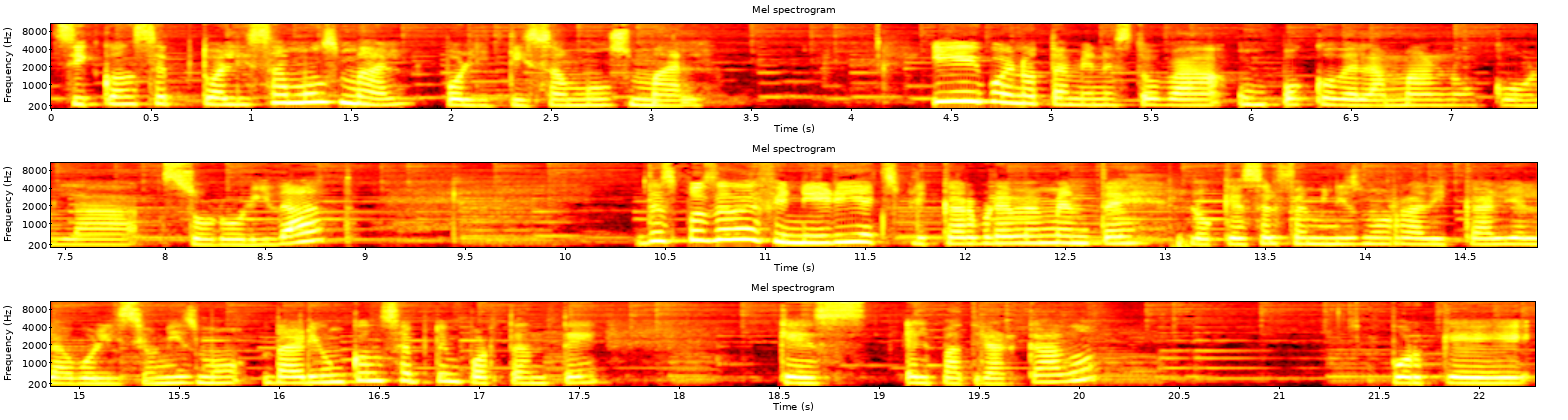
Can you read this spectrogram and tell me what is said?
Si conceptualizamos mal, politizamos mal. Y bueno, también esto va un poco de la mano con la sororidad. Después de definir y explicar brevemente lo que es el feminismo radical y el abolicionismo, daré un concepto importante que es el patriarcado, porque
